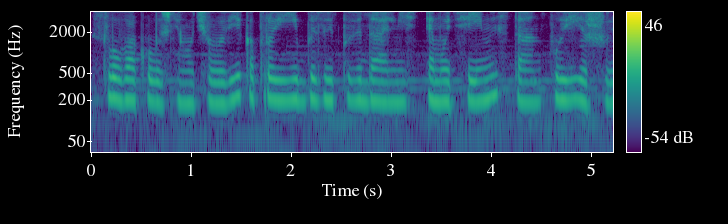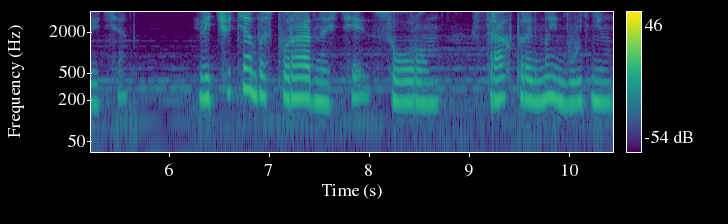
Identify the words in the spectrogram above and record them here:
слова колишнього чоловіка про її безвідповідальність, емоційний стан погіршується. Відчуття безпорадності, сором, страх перед майбутнім,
